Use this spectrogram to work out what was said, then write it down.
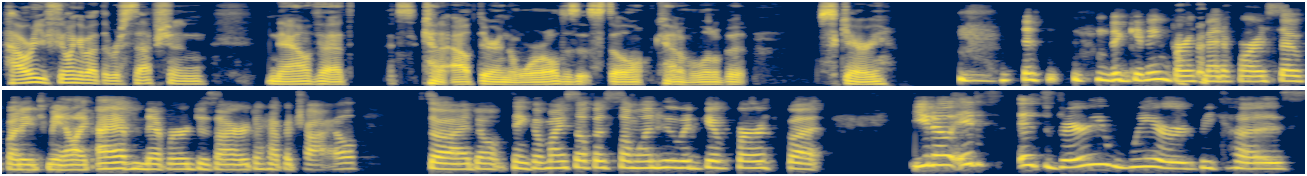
How are you feeling about the reception now that it's kind of out there in the world? Is it still kind of a little bit scary? the, giving birth metaphor is so funny to me. Like I have never desired to have a child, so I don't think of myself as someone who would give birth. But you know, it's it's very weird because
